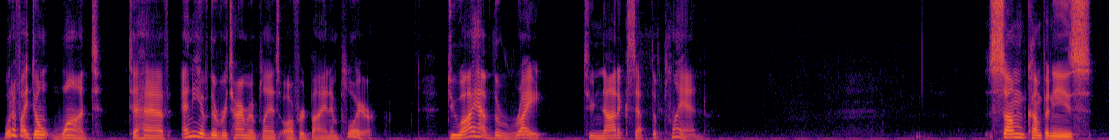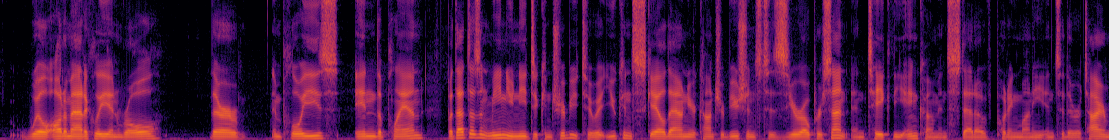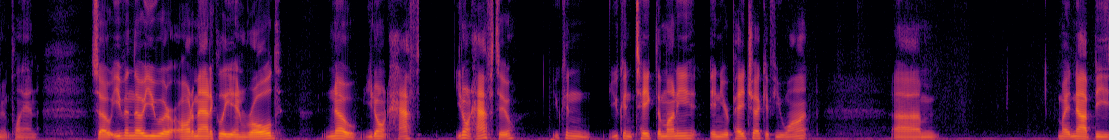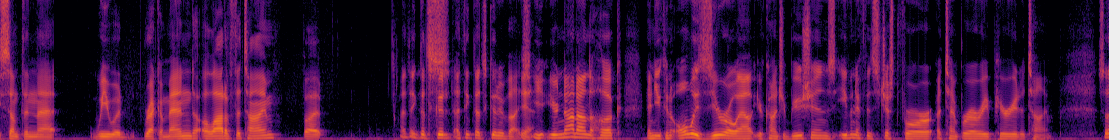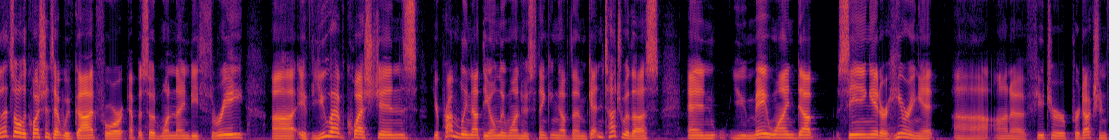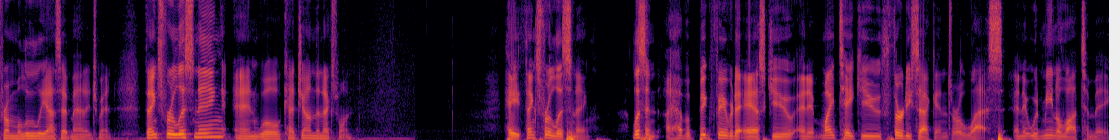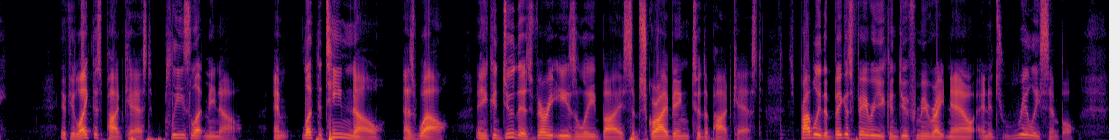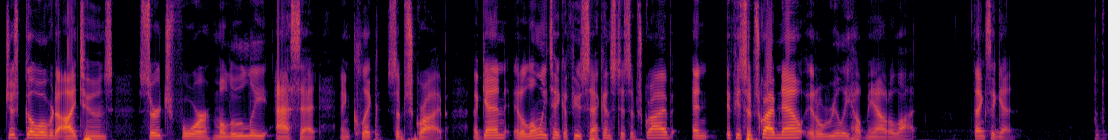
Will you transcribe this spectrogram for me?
"What if I don't want to have any of the retirement plans offered by an employer? Do I have the right to not accept the plan?" Some companies will automatically enroll their employees in the plan, but that doesn't mean you need to contribute to it. You can scale down your contributions to 0% and take the income instead of putting money into the retirement plan. So even though you are automatically enrolled, no, you don't have you don't have to. You can you can take the money in your paycheck if you want. Um, might not be something that we would recommend a lot of the time, but I think that's good. I think that's good advice. Yeah. You're not on the hook, and you can always zero out your contributions, even if it's just for a temporary period of time. So that's all the questions that we've got for episode 193. Uh, if you have questions, you're probably not the only one who's thinking of them. Get in touch with us, and you may wind up seeing it or hearing it uh, on a future production from Mullooly Asset Management. Thanks for listening, and we'll catch you on the next one. Hey, thanks for listening. Listen, I have a big favor to ask you, and it might take you 30 seconds or less, and it would mean a lot to me. If you like this podcast, please let me know, and let the team know as well. And you can do this very easily by subscribing to the podcast. It's probably the biggest favor you can do for me right now, and it's really simple. Just go over to iTunes, search for Mullooly Asset, and click subscribe. Again, it'll only take a few seconds to subscribe, and if you subscribe now, it'll really help me out a lot. Thanks again.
